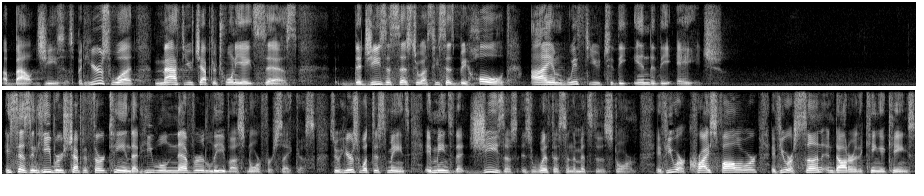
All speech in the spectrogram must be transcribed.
about Jesus. But here's what Matthew chapter 28 says that Jesus says to us He says, Behold, I am with you to the end of the age. He says in Hebrews chapter 13 that he will never leave us nor forsake us. So here's what this means it means that Jesus is with us in the midst of the storm. If you are Christ follower, if you are son and daughter of the King of Kings,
